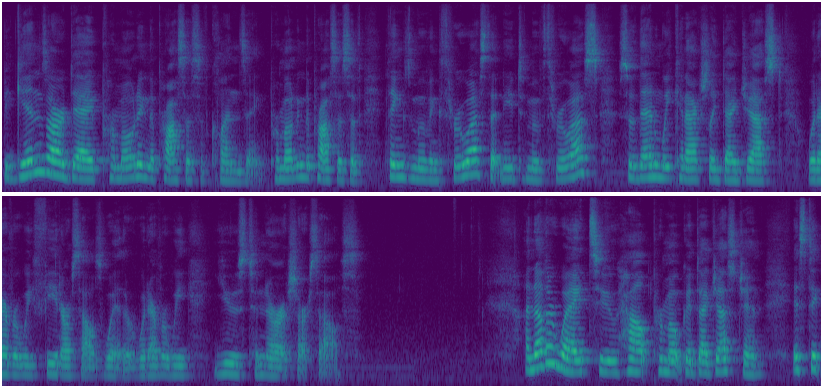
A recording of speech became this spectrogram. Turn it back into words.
begins our day promoting the process of cleansing, promoting the process of things moving through us that need to move through us, so then we can actually digest whatever we feed ourselves with or whatever we use to nourish ourselves. Another way to help promote good digestion is to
